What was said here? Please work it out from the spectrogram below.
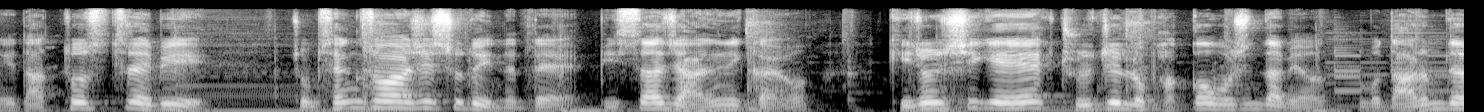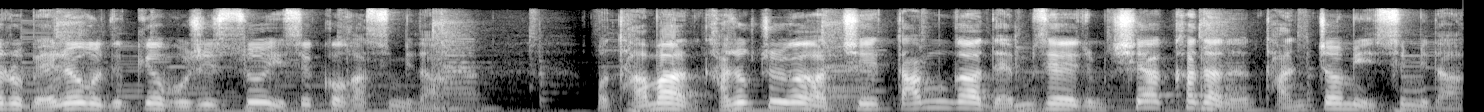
이 나토 strap이 좀 생소하실 수도 있는데 비싸지 않으니까요. 기존 시계의 줄질로 바꿔보신다면 뭐 나름대로 매력을 느껴보실 수 있을 것 같습니다. 어, 다만 가죽줄과 같이 땀과 냄새에 좀 취약하다는 단점이 있습니다.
